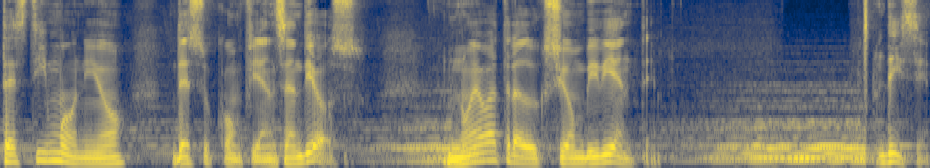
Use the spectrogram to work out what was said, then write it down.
testimonio de su confianza en Dios. Nueva traducción viviente. Dice,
